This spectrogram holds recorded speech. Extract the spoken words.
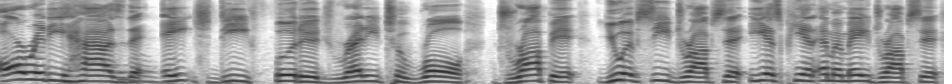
already has the HD footage ready to roll. Drop it. UFC drops it. ESPN MMA drops it.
